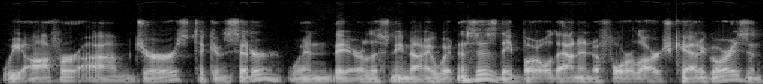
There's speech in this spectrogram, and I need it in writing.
we offer um, jurors to consider when they are listening to eyewitnesses. They boil down into four large categories, and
